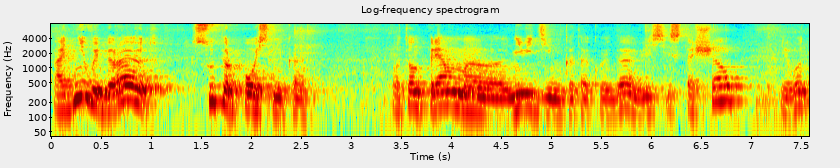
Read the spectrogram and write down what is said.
Одни выбирают суперпостника. Вот он прям э, невидимка такой, да, весь истощал, и вот,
